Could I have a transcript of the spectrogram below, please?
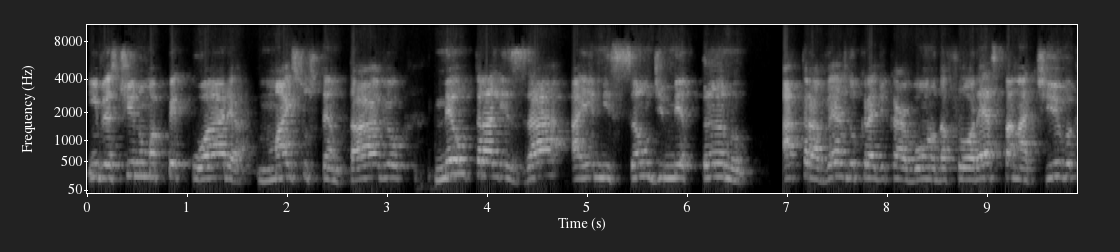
investir numa pecuária mais sustentável, neutralizar a emissão de metano através do crédito carbono da floresta nativa.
